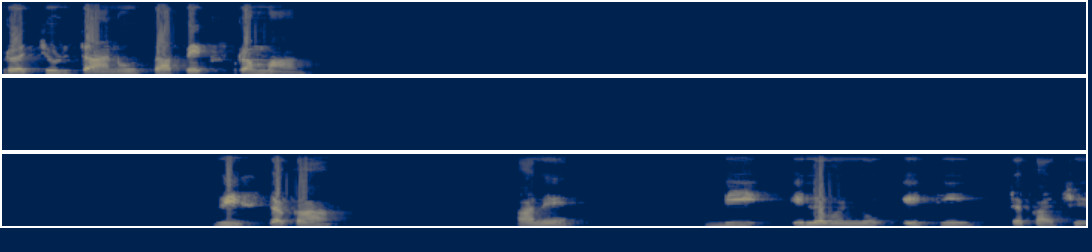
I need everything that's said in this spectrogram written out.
પ્રચુરતાનું સાપેક્ષ પ્રમાણ વીસ ટકા અને ડી ઇલેવનનું એટી ટકા છે,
